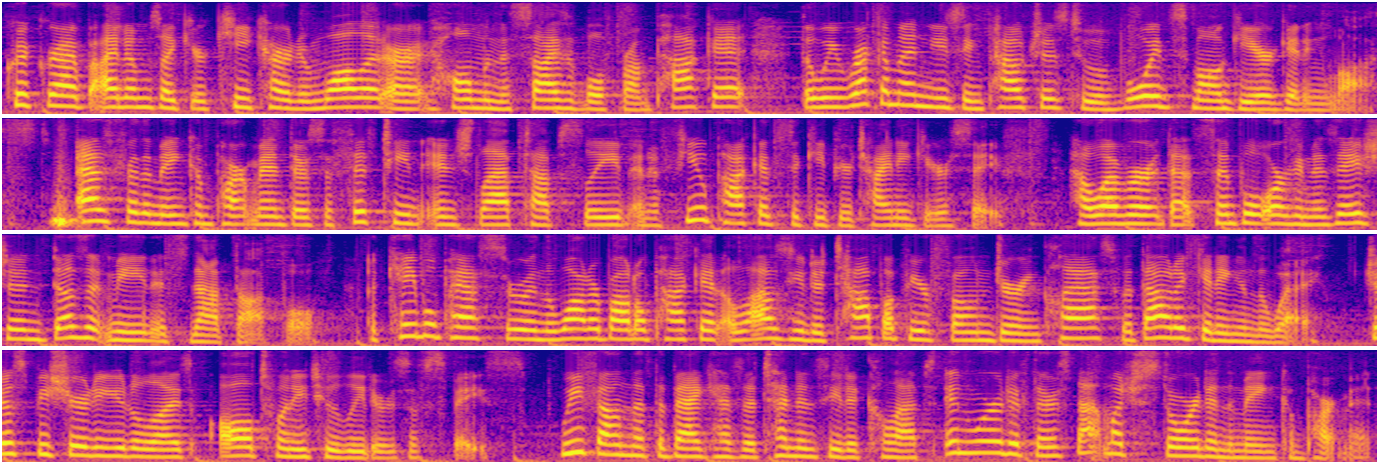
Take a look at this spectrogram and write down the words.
Quick grab items like your keycard and wallet are at home in the sizable front pocket, though we recommend using pouches to avoid small gear getting lost. As for the main compartment, there's a 15-inch laptop sleeve and a few pockets to keep your tiny gear safe. However, that simple organization doesn't mean it's not thoughtful. A cable pass-through in the water bottle pocket allows you to top up your phone during class without it getting in the way. Just be sure to utilize all 22 liters of space. We found that the bag has a tendency to collapse inward if there's not much stored in the main compartment.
